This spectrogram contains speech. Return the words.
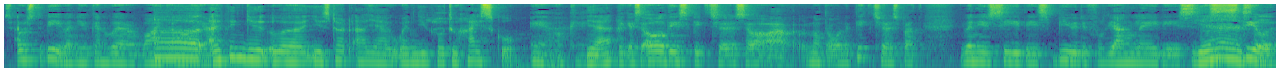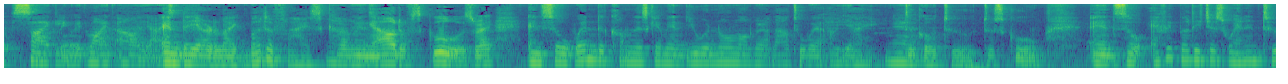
supposed to be when you can wear white Uh. I think you uh, you start uh, yeah when you go to high school. Yeah, okay. Yeah. Because all these pictures are not only pictures, but when you see these beautiful young ladies Yes. still cycling with white ao dais. and they are like butterflies coming yes. out of schools, right? And so when the communists came in, you were no longer allowed to wear ao dai Yeah. to go to, to school, and so everybody just went into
